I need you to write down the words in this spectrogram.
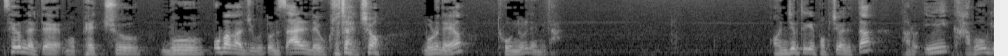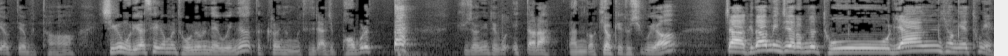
세금 낼 때 뭐 배추, 무 뽑아가지고 또는 쌀 내고 그러지 않죠? 내요? 돈으로 냅니다. 언제부터 이게 법제가 됐다? 바로 이 갑오개혁 때부터 지금 우리가 세금을 돈으로 내고 있는 그런 형태들이 아주 법으로 딱 규정이 되고 있다라는 거 기억해 두시고요. 자, 그 다음에 이제 여러분들 도량형의 통일.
